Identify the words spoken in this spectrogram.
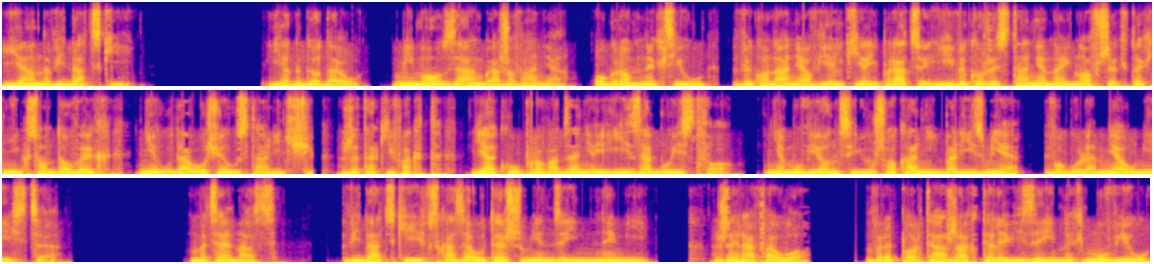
Jan Widacki. Jak dodał, mimo zaangażowania, ogromnych sił, wykonania wielkiej pracy i wykorzystania najnowszych technik sądowych, nie udało się ustalić, że taki fakt, jak uprowadzenie i zabójstwo, nie mówiąc już o kanibalizmie, w ogóle miał miejsce. Mecenas. Widacki wskazał też innymi, że Rafał O. w reportażach telewizyjnych mówił,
